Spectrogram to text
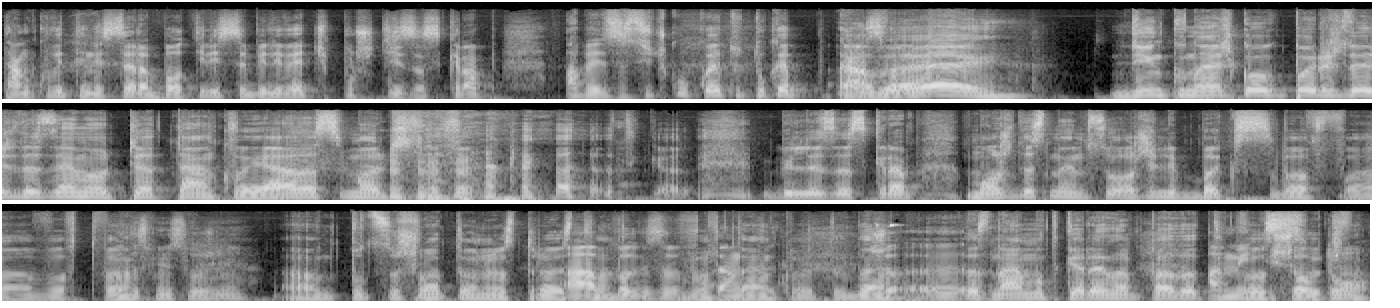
танковете не са работили, са били вече почти за скраб. Абе, за всичко, което тук е показвано... Абе! Динко, знаеш колко пари ще да вземе от тя танкове? Я да си. Така, Били за скраб. Може да сме им сложили бъкс в, а, в това. да сме им сложили? А, подслушвателни устройства. А, бъкс в танковете. танковете. Да. Шо, а, да знаем откъде нападат. Ами, защото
